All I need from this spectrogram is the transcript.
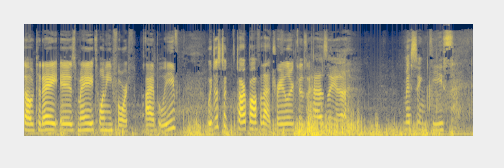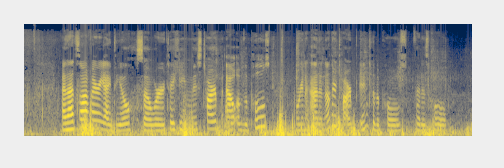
So today is May 24th, I believe. We just took the tarp off of that trailer because it has a uh, missing piece. And that's not very ideal. So we're taking this tarp out of the poles. We're gonna add another tarp into the poles that is whole.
